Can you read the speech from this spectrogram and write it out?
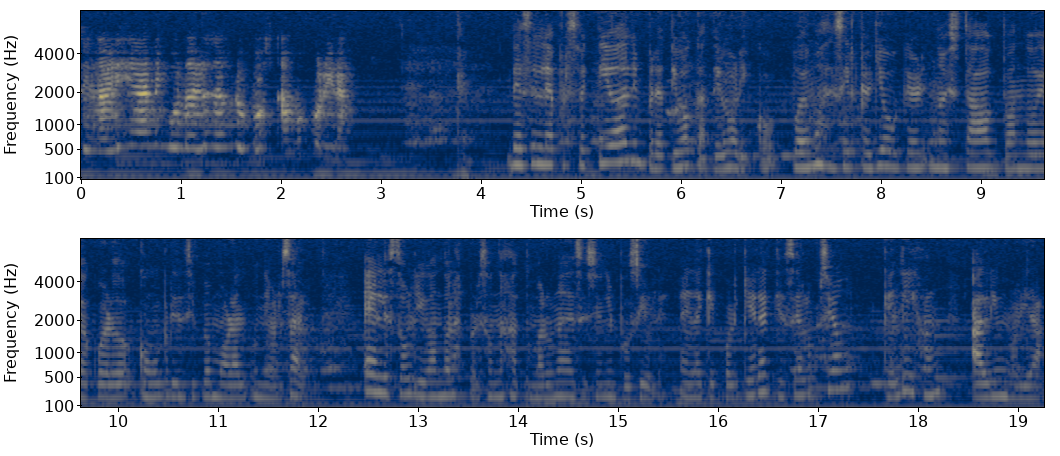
Si no eligen a ninguno de los dos grupos, ambos morirán. Desde la perspectiva del imperativo categórico, podemos decir que el Joker no está actuando de acuerdo con un principio moral universal. Él está obligando a las personas a tomar una decisión imposible, en la que cualquiera que sea la opción que elijan, alguien morirá.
